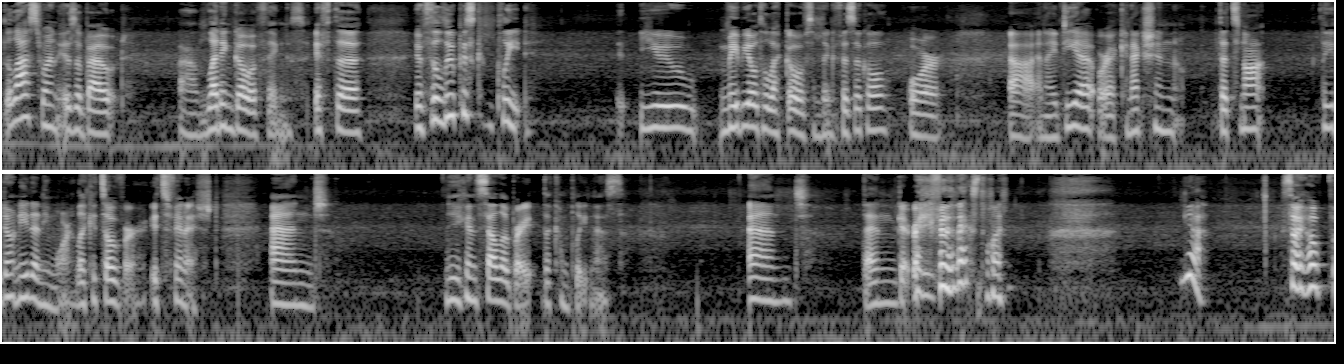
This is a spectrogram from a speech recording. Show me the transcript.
the last one is about um, letting go of things. If the if the loop is complete, you may be able to let go of something physical or uh, an idea or a connection that's not that you don't need anymore. Like it's over, it's finished, and you can celebrate the completeness. And then get ready for the next one. Yeah. So I hope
